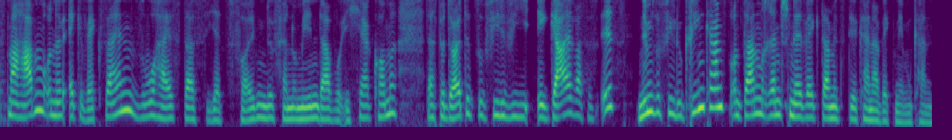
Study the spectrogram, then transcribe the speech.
Erstmal haben und eine Ecke weg sein. So heißt das jetzt folgende Phänomen da, wo ich herkomme. Das bedeutet so viel wie, egal was es ist, nimm so viel du kriegen kannst und dann renn schnell weg, damit es dir keiner wegnehmen kann.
